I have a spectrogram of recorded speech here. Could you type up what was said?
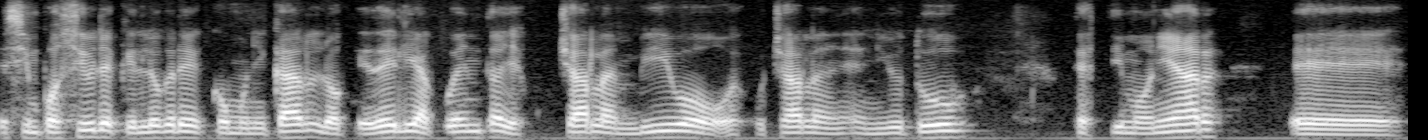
es imposible que logre comunicar lo que Delia cuenta y escucharla en vivo o escucharla en, YouTube, testimoniar eh,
